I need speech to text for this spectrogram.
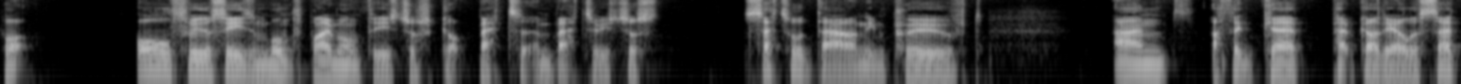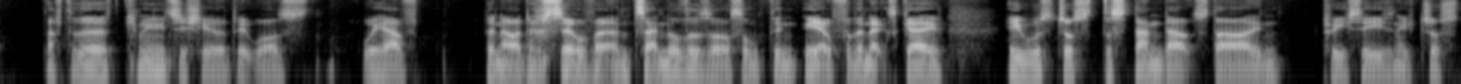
But all through the season, month by month, he's just got better and better. He's just settled down, improved, and I think uh, Pep Guardiola said after the Community Shield, it was we have Bernardo Silva and ten others or something. You know, for the next game, he was just the standout star in pre-season. He just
